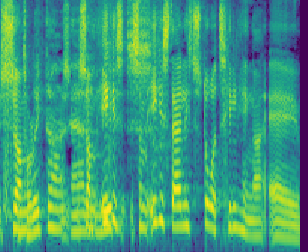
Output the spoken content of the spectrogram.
som, Tror ikke, der er som, lidt... ikke, som ikke særlig stor tilhænger af,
